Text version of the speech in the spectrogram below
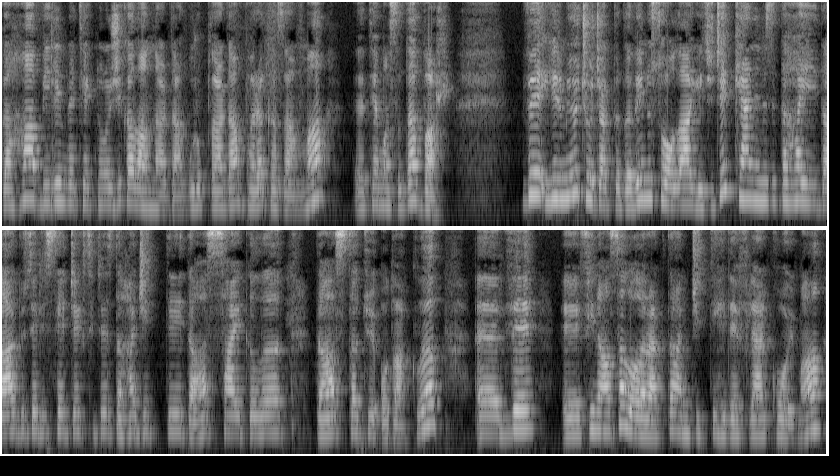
daha bilim ve teknolojik alanlardan, gruplardan para kazanma e, teması da var. Ve 23 Ocak'ta da Venüs Oğlağa geçecek. Kendinizi daha iyi, daha güzel hissedeceksiniz. Daha ciddi, daha saygılı, daha statü odaklı e, ve e, finansal olarak da hani ciddi hedefler koyma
